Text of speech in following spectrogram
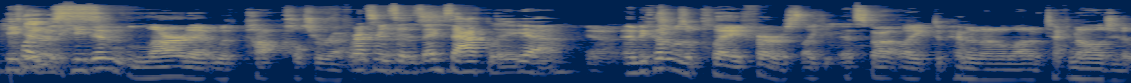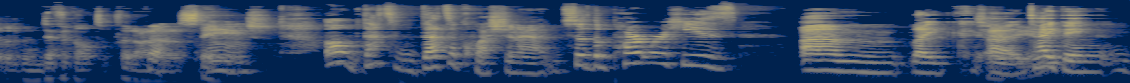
he place. didn't. He didn't lard it with pop culture references. references exactly. Yeah. Yeah, and because it was a play first, like it's not like dependent on a lot of technology that would have been difficult to put on But- a stage. Oh, that's that's a question I had. So the part where he's um like Typing. uh typing,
